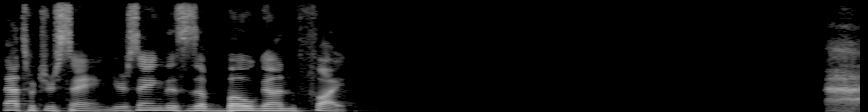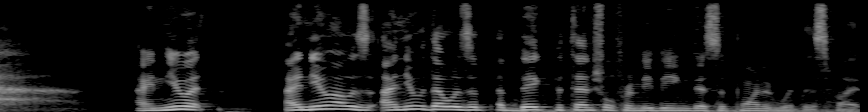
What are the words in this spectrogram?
That's what you're saying. You're saying this is a bow gun fight. I knew it. I knew I was I knew there was a, a big potential for me being disappointed with this fight.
